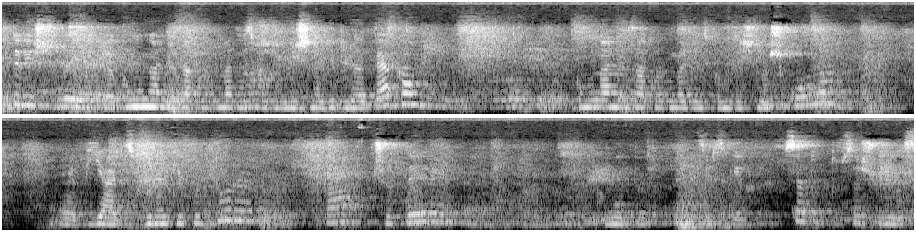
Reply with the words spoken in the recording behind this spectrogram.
Сюди війшли е, комунальний заклад Медвинського публічна бібліотека, комунальний заклад Медвинська музична школа, 5 будинків культури та 4 клуби сільських. Все, тобто все, що в нас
